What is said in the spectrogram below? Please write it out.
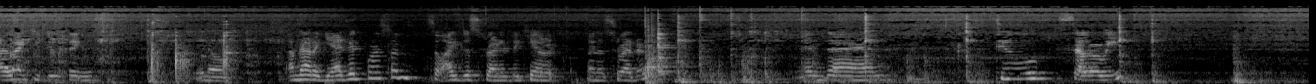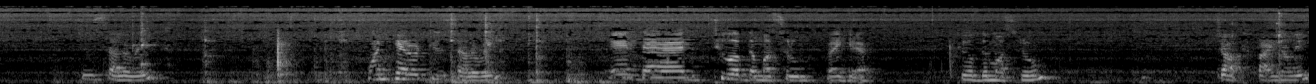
I like to do things, you know, I'm not a gadget person, so I just shredded the carrot in a shredder. And then two celery, two celery, one carrot, two celery, and then two of the mushroom right here. Two of the mushroom, chopped finally,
